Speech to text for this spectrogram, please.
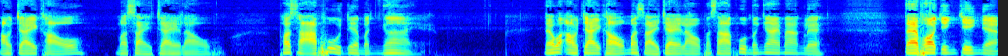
เอาใจเขามาใส่ใจเรา ภาษาพูดเนี่ยมันง่ายนะว่าเอาใจเขามาใส่ใจเรา ภาษาพูดมันง่ายมากเลย แต่พอจริง ๆ เนี่ย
